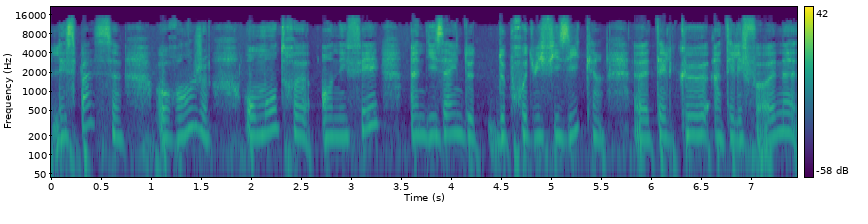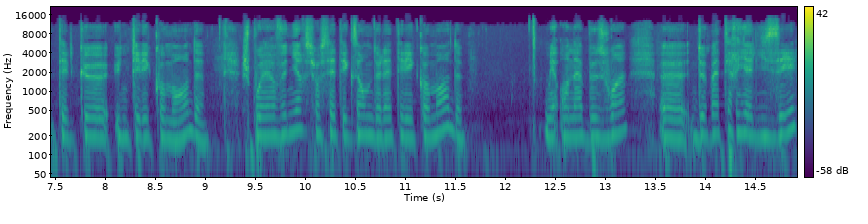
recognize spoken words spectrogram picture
l'espace Orange, on montre en effet un design de, produits physiques euh, tels que un téléphone, tel que une télécommande. Je pourrais revenir sur cet exemple de la télécommande. Mais on a besoin euh, de matérialiser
